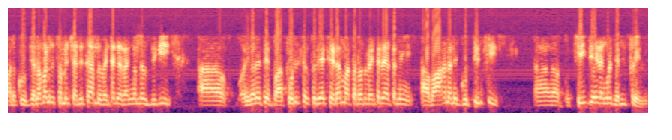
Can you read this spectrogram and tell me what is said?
మనకు జలమండలికి సంబంధించిన అధికారులు వెంటనే రంగంలో దిగి ఆ ఎవరైతే పోలీసులకు ఫిర్యాదు చేయడం ఆ తర్వాత వెంటనే అతని ఆ వాహనాన్ని గుర్తించి సీజ్ చేయడం కూడా జరిగిపోయింది.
